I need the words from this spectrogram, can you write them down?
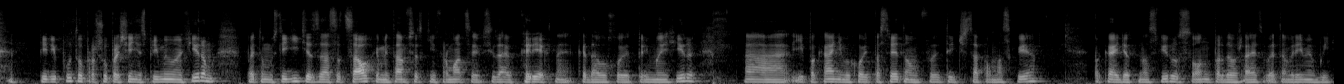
перепутал, прошу прощения, с прямым эфиром, поэтому следите за социалками, там все-таки информация всегда корректная, когда выходят прямые эфиры, и пока они выходят по средам в 3 часа по Москве, пока идет у нас вирус, он продолжает в это время быть.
